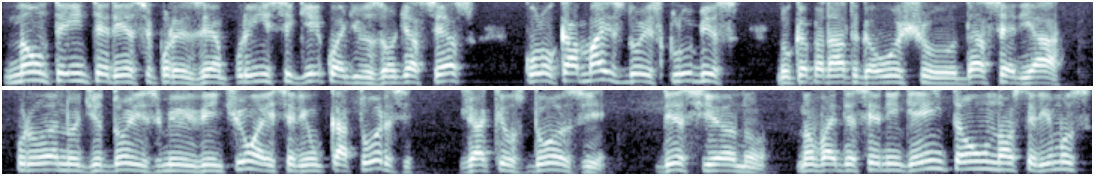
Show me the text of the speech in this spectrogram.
não tem interesse, por exemplo, em seguir com a divisão de acesso, colocar mais dois clubes no Campeonato Gaúcho da Série A para o ano de 2021, aí seriam 14, já que os 12 desse ano não vai descer ninguém, então nós teríamos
